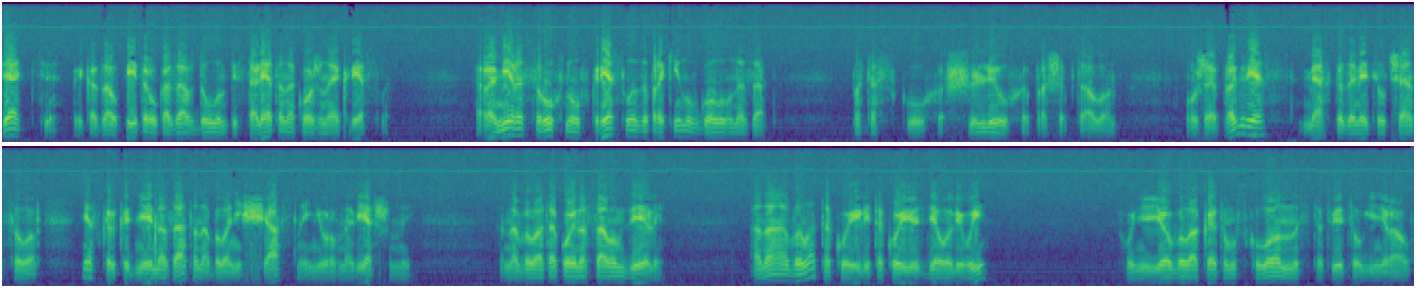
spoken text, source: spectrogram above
«Сядьте», — приказал Питер, указав дулом пистолета на кожаное кресло. Рамирес рухнул в кресло, запрокинув голову назад. «Потаскуха, шлюха!» — прошептал он. «Уже прогресс», — мягко заметил Ченселор. «Несколько дней назад она была несчастной, неуравновешенной. Она была такой на самом деле. Она была такой или такой ее сделали вы?» «У нее была к этому склонность», — ответил генерал.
